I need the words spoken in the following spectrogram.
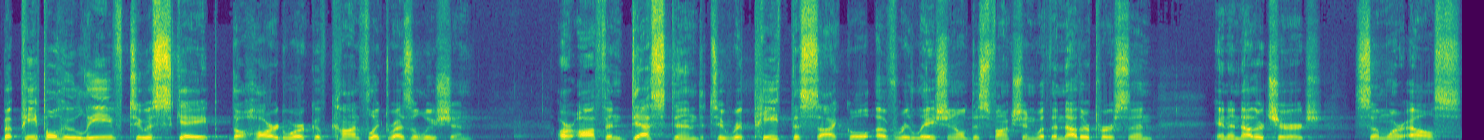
But people who leave to escape the hard work of conflict resolution are often destined to repeat the cycle of relational dysfunction with another person in another church somewhere else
